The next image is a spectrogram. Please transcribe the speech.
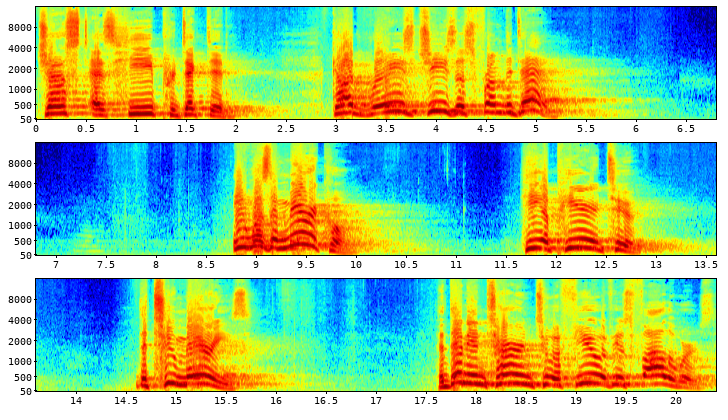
just as he predicted, God raised Jesus from the dead. Was a miracle. He appeared to the two Marys, and then in turn to a few of his followers.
